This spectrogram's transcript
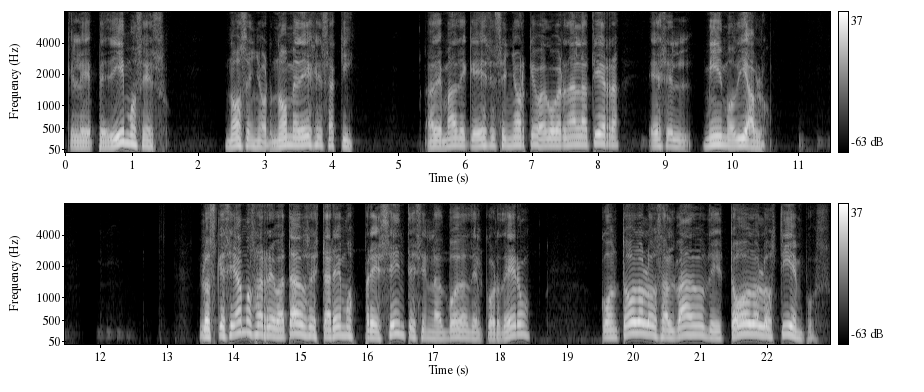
que le pedimos eso. No, Señor, no me dejes aquí. Además de que ese Señor que va a gobernar la tierra es el mismo diablo. Los que seamos arrebatados estaremos presentes en las bodas del Cordero con todos los salvados de todos los tiempos,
